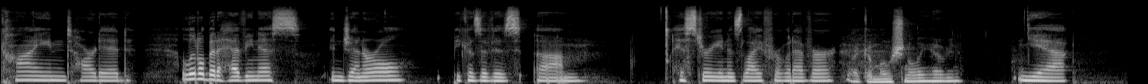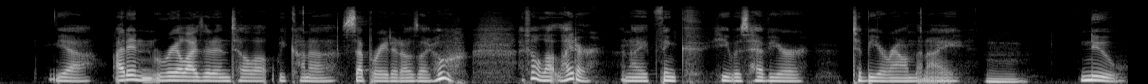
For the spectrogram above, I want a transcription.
kind hearted, a little bit of heaviness in general because of his um, history in his life or whatever. Like emotionally heavy? Yeah. Yeah. I didn't realize it until we kind of separated. I was like, oh, I feel a lot lighter. And I think he was heavier to be around than I mm. knew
